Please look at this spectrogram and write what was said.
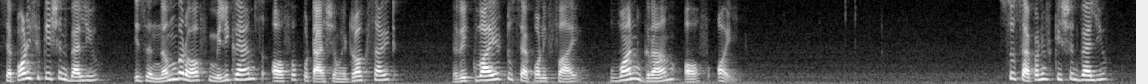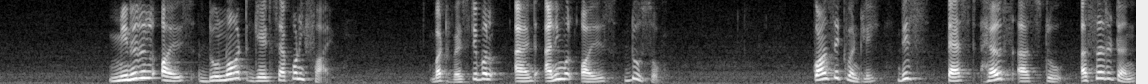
Saponification value is a number of milligrams of a potassium hydroxide required to saponify 1 gram of oil. So, saponification value mineral oils do not get saponified, but vegetable and animal oils do so. Consequently, this test helps us to ascertain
